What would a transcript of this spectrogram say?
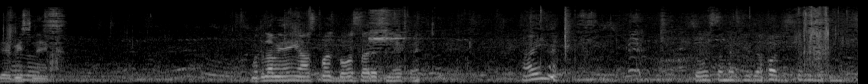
बेबी स्नैक मतलब यहीं आसपास बहुत सारे स्नैक हैं भाई सोच समझ के जाओ जिससे भी देखना।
